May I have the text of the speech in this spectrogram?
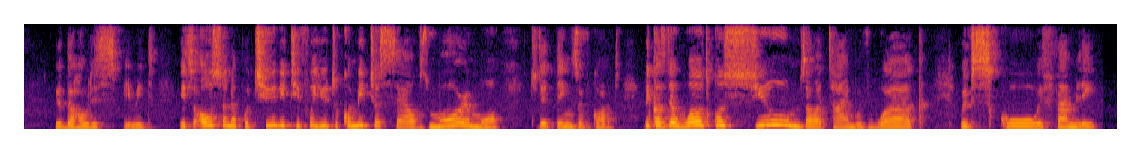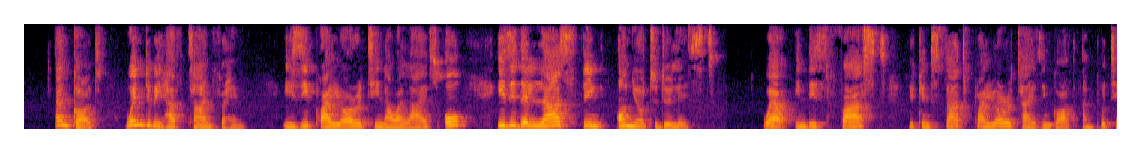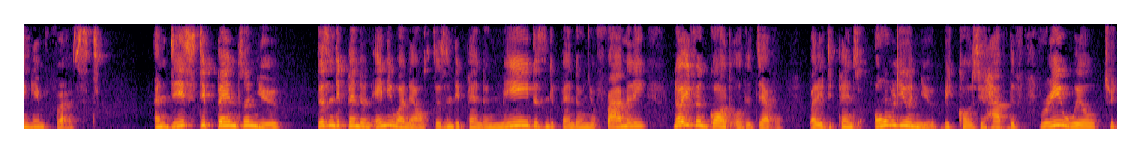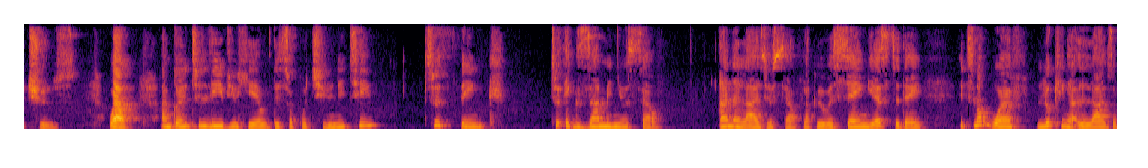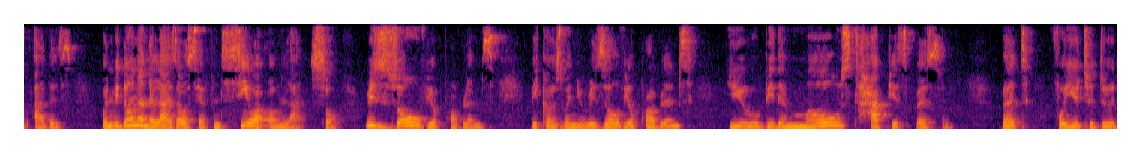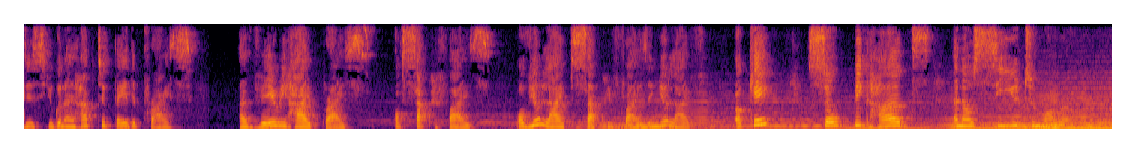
with the Holy Spirit. It's also an opportunity for you to commit yourselves more and more to the things of God because the world consumes our time with work, with school, with family. And God when do we have time for Him? Is He priority in our lives or is it the last thing on your to do list? Well, in this fast, you can start prioritizing God and putting Him first. And this depends on you, doesn't depend on anyone else, doesn't depend on me, doesn't depend on your family, not even God or the devil, but it depends only on you because you have the free will to choose. Well, I'm going to leave you here with this opportunity to think, to examine yourself, analyze yourself. Like we were saying yesterday, it's not worth looking at the lives of others when we don't analyze ourselves and see our own lives. So, resolve your problems because when you resolve your problems, you will be the most happiest person. But for you to do this, you're going to have to pay the price, a very high price of sacrifice, of your life, sacrificing your life. Okay? So, big hugs, and I'll see you tomorrow.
